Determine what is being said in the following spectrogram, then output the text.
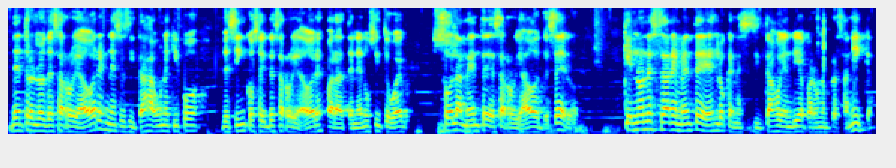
dentro de los desarrolladores, necesitas a un equipo de 5 o 6 desarrolladores para tener un sitio web solamente desarrollado desde cero. Que no necesariamente es lo que necesitas hoy en día para una empresa NICA.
